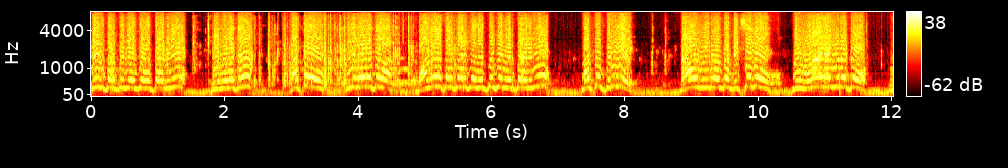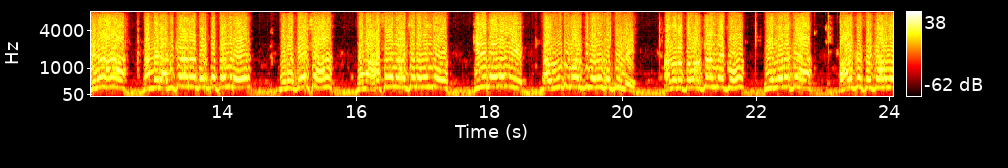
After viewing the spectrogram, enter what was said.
ತಿರುಗಿ ತರ್ತೀವಿ ಅಂತ ಹೇಳ್ತಾ ಇದೀವಿ ಈ ಮೂಲಕ ಮತ್ತೆ ಈ ಮೂಲಕ ಬಾಂಗ್ಲಾ ಸರ್ಕಾರಕ್ಕೆ ಎಚ್ಚರಿಕೆ ನೀಡ್ತಾ ಇದೀವಿ ಮತ್ತೆ ತಿರುಗಿ ನಾವು ನೀಡುವಂತ ಭಿಕ್ಷೆಗೆ ನೀವು ಋಣ ಆಗಿರಬೇಕು. ವಿನಃ ನಮ್ಮಲ್ಲಿ ಅಧಿಕಾರ ದರ್ಪ ನಮ್ಮ ದೇಶ ನಮ್ಮ ಅಸ್ಸಾಂ ರಾಜ್ಯದ ಒಂದು ಕಿರಿಬಾಳಲ್ಲಿ ನಾವು ಊಟ ಮಾಡ್ತೀವಿ ಅನ್ನೋದು ಗೊತ್ತಿರಲಿ. ಅದನ್ನ ತಾವು ಅರ್ಥ ಆಗ್ಬೇಕು. ಈ ಮೂಲಕ ಭಾರತ ಸರ್ಕಾರದ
